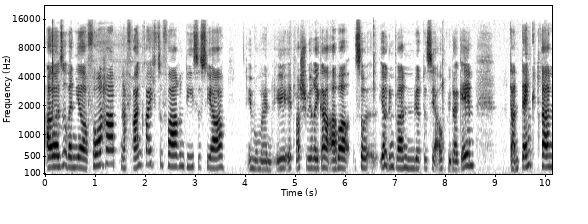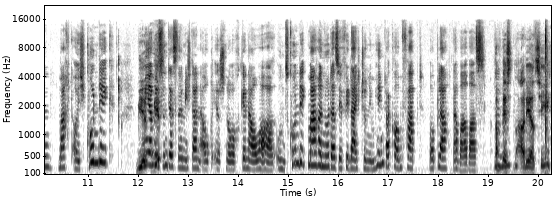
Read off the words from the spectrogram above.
also wenn ihr vorhabt, nach Frankreich zu fahren dieses Jahr, im Moment eh etwas schwieriger, aber so irgendwann wird es ja auch wieder gehen. Dann denkt dran, macht euch kundig. Wir, Wir, wir, müssen das nämlich dann auch erst noch genauer uns kundig machen, nur dass ihr vielleicht schon im Hinterkopf habt, hoppla, da war was. am Mhm. besten ADAC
